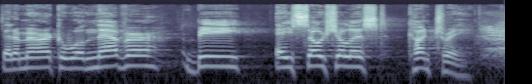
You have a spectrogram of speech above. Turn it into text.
that America will never be a socialist country. One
